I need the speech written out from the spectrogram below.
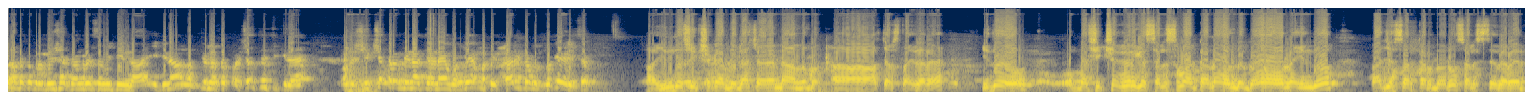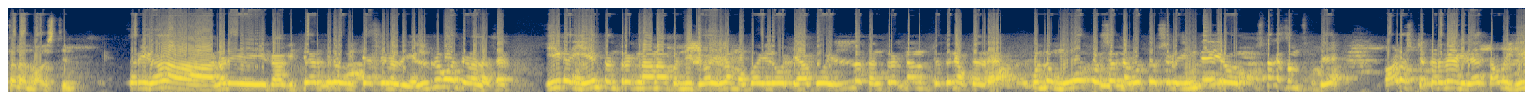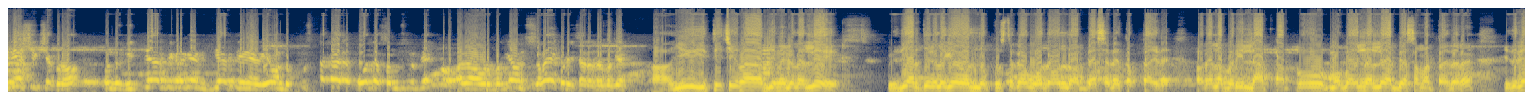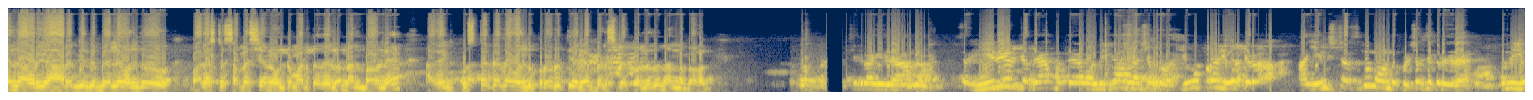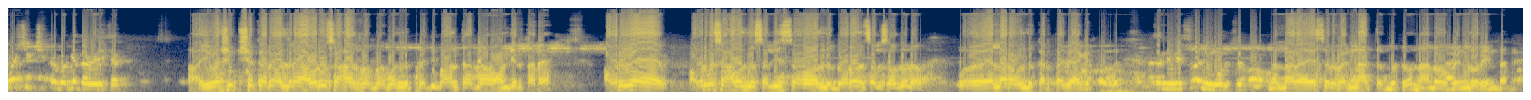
ಕರ್ನಾಟಕ ಪ್ರದೇಶ ಕಾಂಗ್ರೆಸ್ ಸಮಿತಿಯಿಂದ ಈ ದಿನ ಅತ್ಯುನ್ನತ ಪ್ರಶಸ್ತಿ ಸಿಕ್ಕಿದೆ. ಮತ್ತು ಶಿಕ್ಷಕರ ದಿನಾಚರಣೆ ಬಗ್ಗೆ ಮತ್ತೆ ಕಾರ್ಯಕ್ರಮದ ಬಗ್ಗೆ ಹೇಳಿ ಸರ್. ಇಂದು ಶಿಕ್ಷಕರ ದಿನಾಚರಣೆಯನ್ನ ಅನುಭ- ಆಚರಿಸ್ತಾ ಇದ್ದಾರೆ. ಇದು ಒಬ್ಬ ಶಿಕ್ಷಕರಿಗೆ ಸಲ್ಲಿಸಬೇಕಾದ ಒಂದು ಗೌರವವನ್ನು ಇಂದು ರಾಜ್ಯ ಸರ್ಕಾರದವರು ಸಲ್ಲಿಸ್ತಿದ್ದಾರೆ ಅಂತ ನಾನು ಭಾವಿಸ್ತೀನಿ. ಸರ್ ಈಗ ನೋಡಿ ಈಗ ವಿದ್ಯಾರ್ಥಿಗಳು ವಿದ್ಯಾರ್ಥಿಗಳು ಎಲ್ರಿಗೂ ಅಂತ ಹೇಳಲ್ಲ ಸರ್. ಈಗ ಏನ್ ತಂತ್ರಜ್ಞಾನ ಬಂದಿದೆಯೋ, ಎಲ್ಲ ಮೊಬೈಲು ಟ್ಯಾಬ್ ಎಲ್ಲ ತಂತ್ರಜ್ಞಾನದ ಜೊತೆನೆ ಹೋಗ್ತಾ ಇದ್ರೆ, ಒಂದು ಮೂವತ್ತು ವರ್ಷ, ನಲವತ್ತು ವರ್ಷಗಳ ಹಿಂದೆ ಇರೋ ಪುಸ್ತಕ ಸಂಸ್ಕೃತಿ ಬಹಳಷ್ಟು ಕಡಿಮೆ ಆಗಿದೆ. ತಾವು ಹಿರಿಯ ಶಿಕ್ಷಕರು, ಒಂದು ವಿದ್ಯಾರ್ಥಿಗಳಿಗೆ ವಿದ್ಯಾರ್ಥಿನಿಯರಿಗೆ ಒಂದು ಪುಸ್ತಕ ಓದೋ ಸಂಸ್ಕೃತಿ, ಅದು ಅವ್ರ ಬಗ್ಗೆ ಒಂದು ಸಲಹೆ ಕೊಡಿ ಸರ್, ಅದ್ರ ಬಗ್ಗೆ. ಈ ಇತ್ತೀಚಿನ ದಿನಗಳಲ್ಲಿ ವಿದ್ಯಾರ್ಥಿಗಳಿಗೆ ಒಂದು ಪುಸ್ತಕ ಓದೋ ಒಂದು ಅಭ್ಯಾಸನೇ ತಪ್ತಾ ಇದೆ. ಅವರೆಲ್ಲ ಬರೀ ಲ್ಯಾಪ್ಟಾಪ್ ಮೊಬೈಲ್ ನಲ್ಲೇ ಅಭ್ಯಾಸ ಮಾಡ್ತಾ ಇದ್ದಾರೆ. ಇದರಿಂದ ಅವರಿಗೆ ಆರೋಗ್ಯದ ಮೇಲೆ ಒಂದು ಬಹಳಷ್ಟು ಸಮಸ್ಯೆಯನ್ನು ಉಂಟು ಮಾಡ್ತದೆ ಅನ್ನೋ ನನ್ನ ಭಾವನೆ. ಹಾಗಾಗಿ ಪುಸ್ತಕದ ಒಂದು ಪ್ರವೃತ್ತಿಯನ್ನೇ ಬೆಳೆಸಬೇಕು ಅನ್ನೋದು ನನ್ನ ಭಾವನೆ. ಹಿರಿಯರ ಜೊತೆ ಮತ್ತೆ ಒಂದು ಯುವ ಶಿಕ್ಷಕರು ಯುವಕರು ಯುವತಿಯರು ಆ ಯಂಗ್ಸ್ಟರ್ಸ್ಗೂ ಒಂದು ಪ್ರಶಸ್ತಿ ಒಂದು ಯುವ ಶಿಕ್ಷಕರ ಬಗ್ಗೆ ತಾವೇಳಿ ಸರ್. ಆ ಯುವ ಶಿಕ್ಷಕರು ಅಂದ್ರೆ ಅವರು ಸಹ ಒಂದು ಪ್ರತಿಭಾವಂತ ಹೊಂದಿರ್ತಾರೆ. ಅವರಿಗೆ ಅವ್ರಿಗೂ ಸಹ ಒಂದು ಸಲ್ಲಿಸೋ ಒಂದು ಗೌರವ ಸಲ್ಲಿಸೋದು ಎಲ್ಲರ ಒಂದು ಕರ್ತವ್ಯ ಆಗಿರ್ತದೆ. ನನ್ನ ಹೆಸರು ರಂಗನಾಥ್ ಅಂದ್ಬಿಟ್ಟು ನಾನು ಬೆಂಗಳೂರಿಂದಾನೆ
